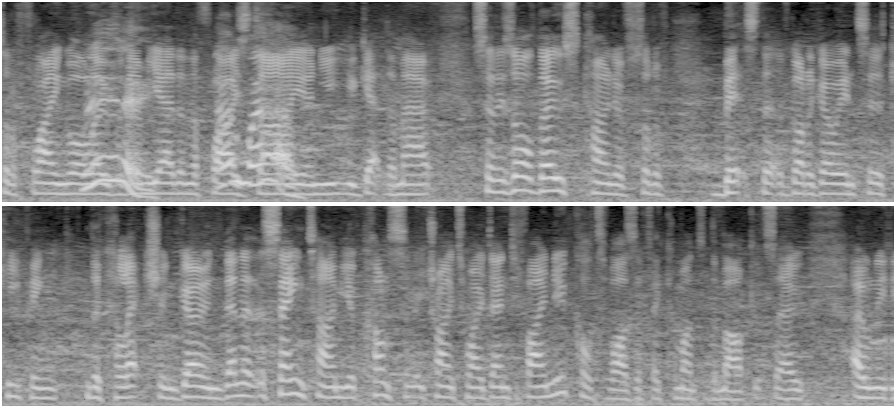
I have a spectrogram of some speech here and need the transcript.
sort of flying all over them. Yeah, then the oh, flies Oh, wow. die and you, you get them out. So there's all those kind of sort of bits that have got to go into keeping the collection going. Then at the same time, you're constantly trying to identify new cultivars if they come onto the market. So only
